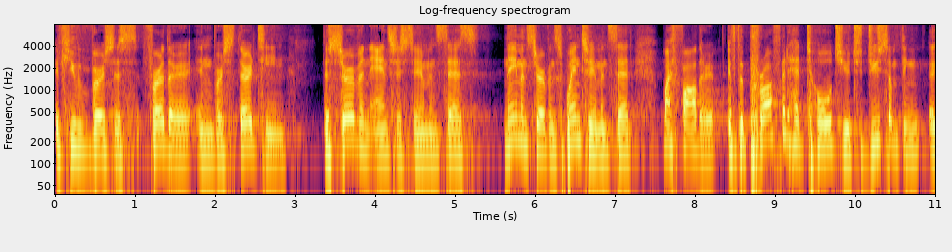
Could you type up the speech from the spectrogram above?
a few verses further in verse 13, the servant answers to him and says, Naaman's servants went to him and said, My father, if the prophet had told you to do something, uh,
